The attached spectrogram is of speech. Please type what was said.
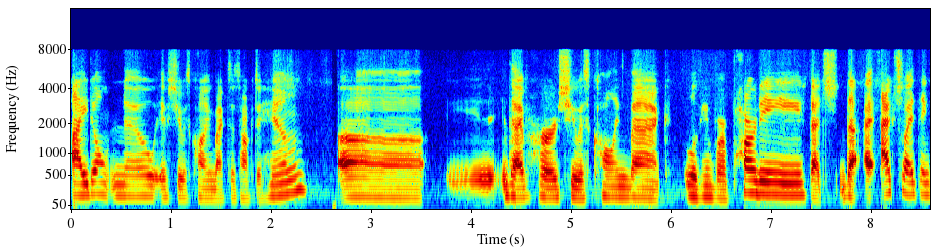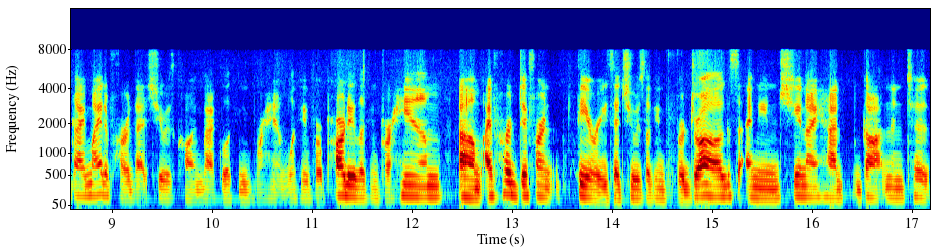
I don't know if she was calling back to talk to him. Uh, I've heard she was calling back looking for a party. That, sh- that actually, I think I might have heard that she was calling back looking for him, looking for a party, looking for him. Um, I've heard different theories that she was looking for drugs. I mean, she and I had gotten into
